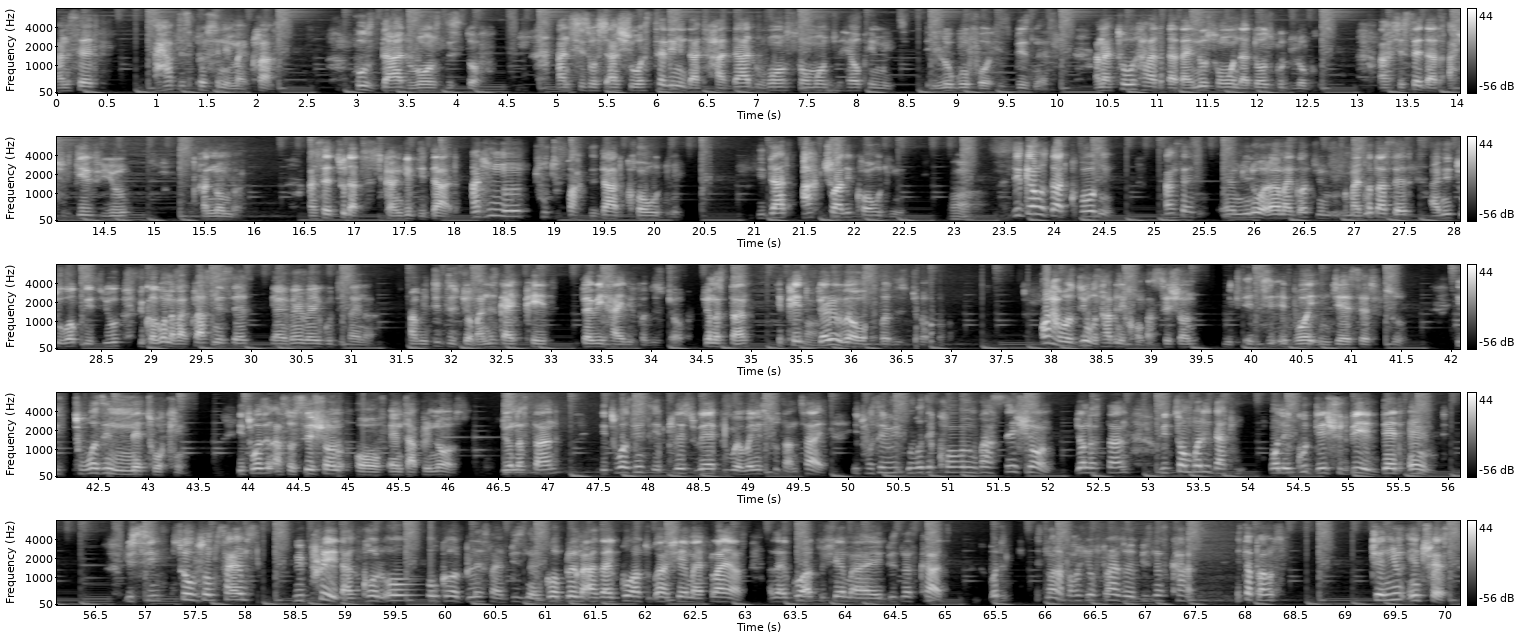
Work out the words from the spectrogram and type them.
And he said, I have this person in my class whose dad runs this stuff. And she was and she was telling me that her dad wants someone to help him with the logo for his business. And I told her that I know someone that does good logos. And she said that I should give you her number. I said so that she can give the dad. I didn't know true to fact the dad called me. The dad actually called me. Wow. The girl's dad called me and said, um, you know, um, I got you. My daughter said I need to work with you because one of our classmates says you're a very, very good designer, and we did this job, and this guy paid very highly for this job. Do you understand? He paid very well for this job. All I was doing was having a conversation with a, a boy in JSS too. It wasn't networking. It wasn't association of entrepreneurs. Do You understand? It wasn't a place where people were wearing suit and tie. It was a it was a conversation. You understand? With somebody that on a good day should be a dead end. You see, so sometimes we pray that God, oh, oh, God bless my business. God bless my as I go out to go and share my flyers, as I go out to share my business cards. But it's not about your flyers or your business cards. It's about genuine interest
